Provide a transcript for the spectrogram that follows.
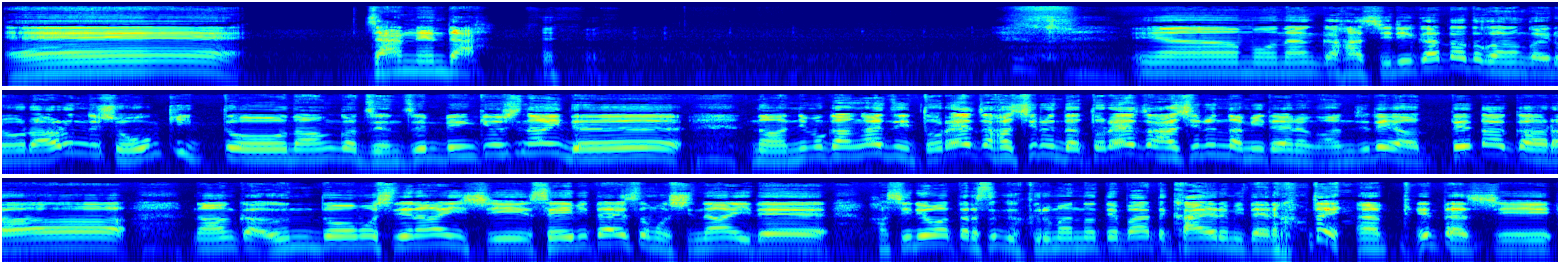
ええー、残念だ。いやーもうなんか走り方とかなんかいろいろあるんでしょきっと。なんか全然勉強しないで、何にも考えずにとりあえず走るんだ、とりあえず走るんだみたいな感じでやってたから、なんか運動もしてないし、整備体操もしないで、走り終わったらすぐ車に乗ってバーって帰るみたいなことやってたし、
